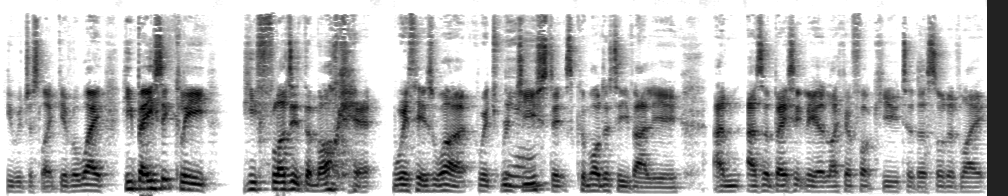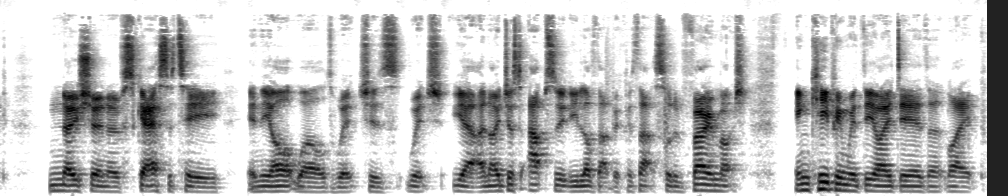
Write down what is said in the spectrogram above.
he would just like give away. He basically he flooded the market with his work, which reduced yeah. its commodity value, and as a basically a, like a fuck you to the sort of like notion of scarcity in the art world, which is which yeah, and I just absolutely love that because that's sort of very much in keeping with the idea that like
